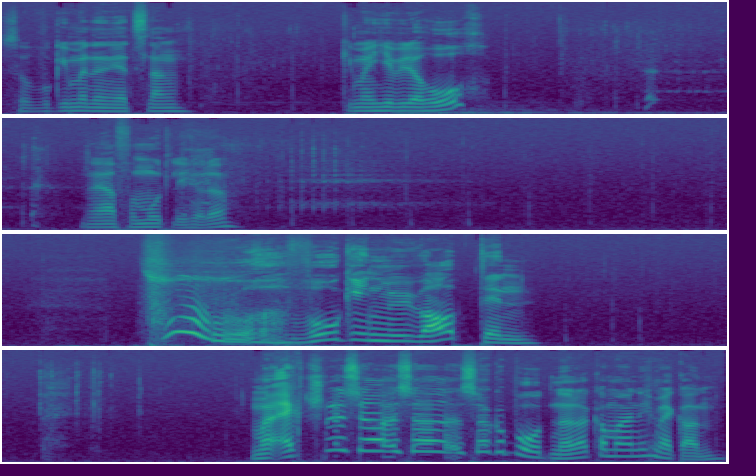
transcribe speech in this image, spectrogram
So, wo gehen wir denn jetzt lang? Gehen wir hier wieder hoch? Naja, vermutlich, oder? Puh, wo gehen wir überhaupt denn? Mal Action ist ja, ist ja, ist ja geboten, ne? Da kann man ja nicht meckern.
